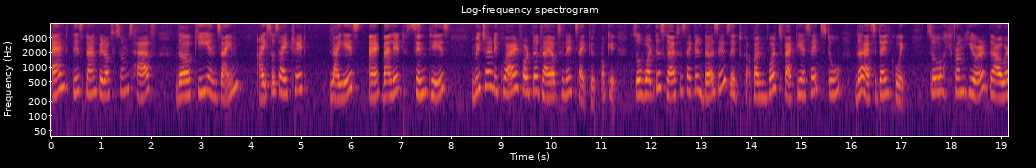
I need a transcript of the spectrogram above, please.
and these plant peroxisomes have the key enzyme isocitrate lyase and malate synthase which are required for the glyoxylate cycle. Okay, so what this glyoxylate cycle does is it converts fatty acids to the acetyl CoA. So from here the our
